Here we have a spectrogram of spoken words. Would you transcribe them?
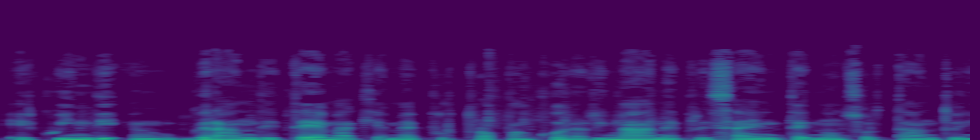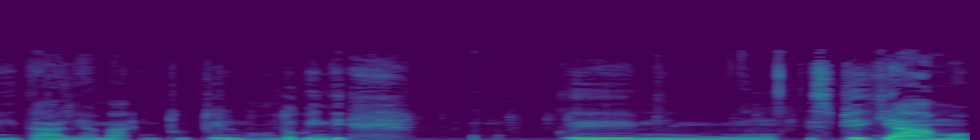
e quindi un grande tema che a me purtroppo ancora rimane presente non soltanto in Italia ma in tutto il mondo, quindi ehm, spieghiamo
